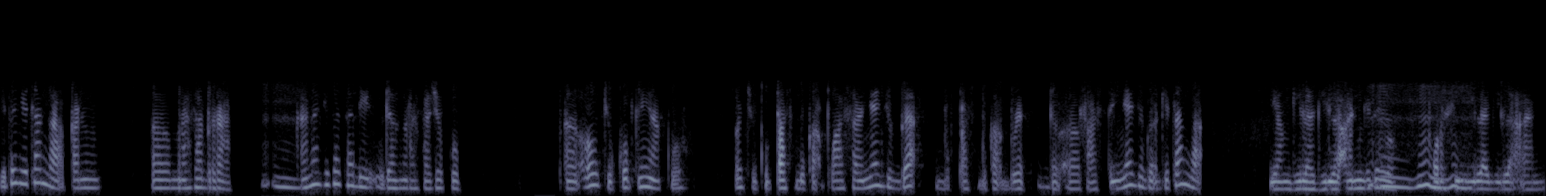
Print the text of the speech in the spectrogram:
Itu kita nggak akan e, merasa berat Mm. Karena kita tadi udah ngerasa cukup. Uh, oh cukup nih aku. Oh cukup pas buka puasanya juga, pas buka bread uh, fastingnya juga kita nggak yang gila-gilaan gitu loh, mm-hmm. porsi gila-gilaan.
